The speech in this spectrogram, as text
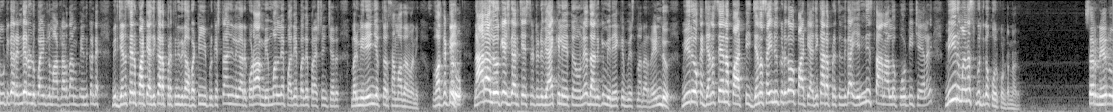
సూటిగా రెండే రెండు పాయింట్లు మాట్లాడదాం. ఎందుకంటే మీరు జనసేన పార్టీ అధికార ప్రతినిధి కాబట్టి ఇప్పుడు కృష్ణాంజలి గారు కూడా మిమ్మల్ని పదే పదే ప్రశ్నించారు. మరి మీరు ఏం చెప్తారు సమాధానం అని? ఒకటి నారా లోకేష్ గారు చేసినటువంటి వ్యాఖ్యలు అయితే ఉన్నాయో దానికి మీరు ఏకీభవిస్తున్నారా? రెండు మీరు ఒక జనసేన పార్టీ జన సైనికుడిగా పార్టీ అధికార ప్రతినిధిగా ఎన్ని స్థానాల్లో పోటీ చేయాలని మీరు మనస్ఫూర్తిగా కోరుకుంటున్నారు? సార్ నేను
